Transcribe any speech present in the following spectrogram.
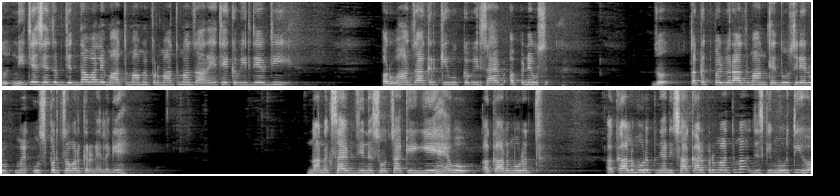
तो नीचे से जब ज़िंदा वाले महात्मा में परमात्मा जा रहे थे कबीर देव जी, और वहाँ जाकर के वो कबीर साहब अपने उस, जो तकत पर विराजमान थे दूसरे रूप में, उस पर चवर करने लगे। नानक साहिब जी ने सोचा कि ये है वो अकाल मूर्त अकाल मूर्त यानी साकार परमात्मा जिसकी मूर्ति हो।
